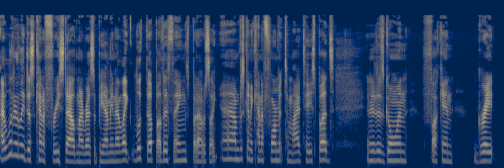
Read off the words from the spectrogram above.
I literally just kind of freestyled my recipe. I mean, I like looked up other things, but I was like, eh, I'm just gonna kind of form it to my taste buds, and it is going fucking great.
